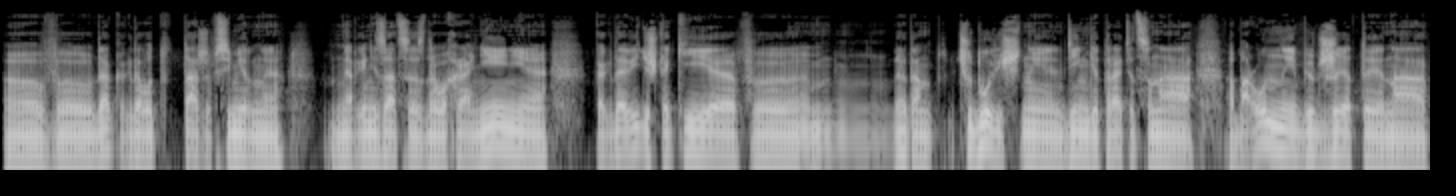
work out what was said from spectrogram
в, да, когда вот та же Всемирная организация здравоохранения когда видишь, какие да, там, чудовищные деньги тратятся на оборонные бюджеты, на,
